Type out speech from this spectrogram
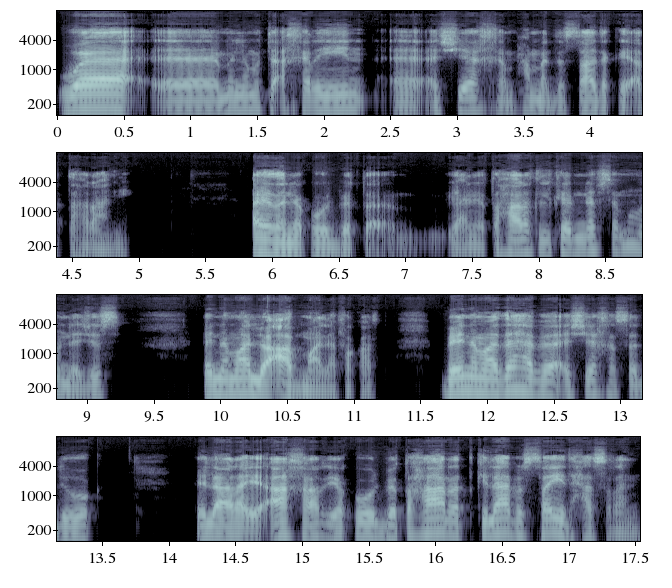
ومن المتأخرين آه، الشيخ محمد الصادقي الطهراني. أيضا يقول بط... يعني طهارة الكلب نفسه مو نجس إنما اللعاب ماله فقط. بينما ذهب الشيخ الصدوق إلى رأي آخر يقول بطهارة كلاب الصيد حصرا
